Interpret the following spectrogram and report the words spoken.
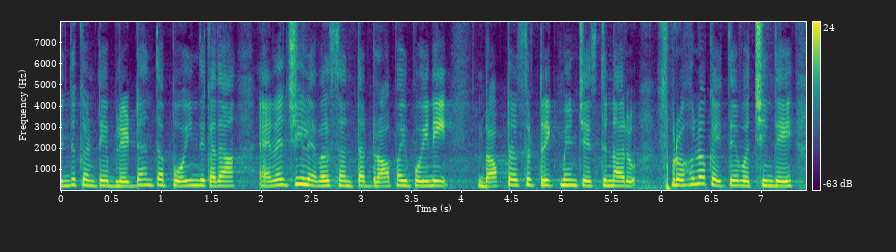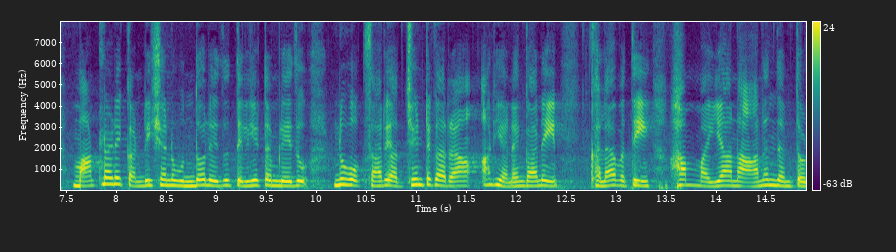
ఎందుకంటే బ్లడ్ అంతా పోయింది కదా ఎనర్జీ లెవెల్స్ అంతా డ్రాప్ అయిపోయినాయి. డాక్టర్స్ ట్రీట్మెంట్ చేస్తున్నారు. స్పృహలోకి అయితే వచ్చిందే మాట్లాడే కండిషన్ ఉందో లేదో తెలియటం లేదు. నువ్వు ఒకసారి అర్జెంటుగా రా అని అనగానే కళావతి హమ్మయ్య నా ఆనందంతో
